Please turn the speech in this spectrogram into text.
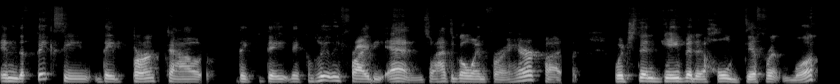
in the fixing, they burnt out. They, they, they completely fried the end. So I had to go in for a haircut which then gave it a whole different look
